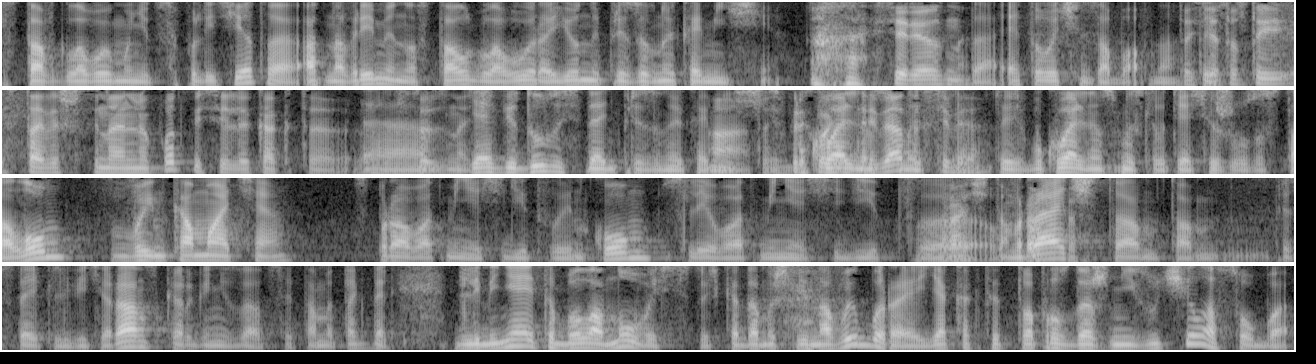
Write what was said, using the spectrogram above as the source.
став главой муниципалитета, одновременно стал главой районной призывной комиссии. Серьезно? Да, это очень забавно. То есть это ты ставишь финальную подпись или как это? Э, Что это значит? Я веду заседание призывной комиссии. то есть приходят ребята к тебе? То есть в буквальном смысле вот я сижу за столом в военкомате, справа от меня сидит военком, слева от меня сидит э, Врач, там, врач, там, там представитель ветеранской организации там, и так далее. Для меня это была новость. То есть когда мы шли на выборы, я как-то этот вопрос даже не изучил особо.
